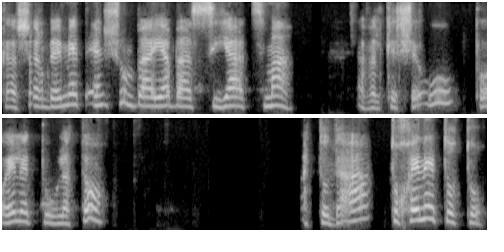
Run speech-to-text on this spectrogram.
כאשר באמת אין שום בעיה בעשייה עצמה, אבל כשהוא פועל את פעולתו, התודעה טוחנת אותו,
